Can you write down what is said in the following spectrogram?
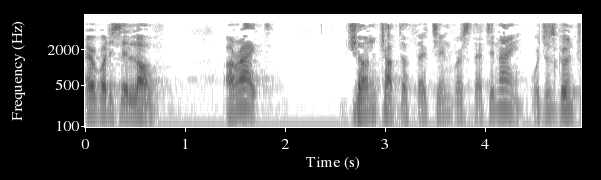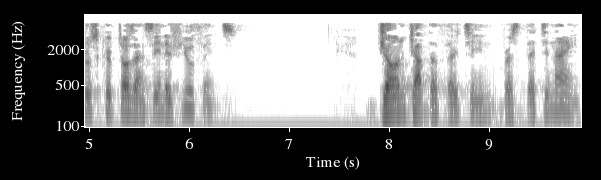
Everybody say love. All right. John chapter 13 verse 39. We're just going through scriptures and seeing a few things. John chapter 13 verse 39.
